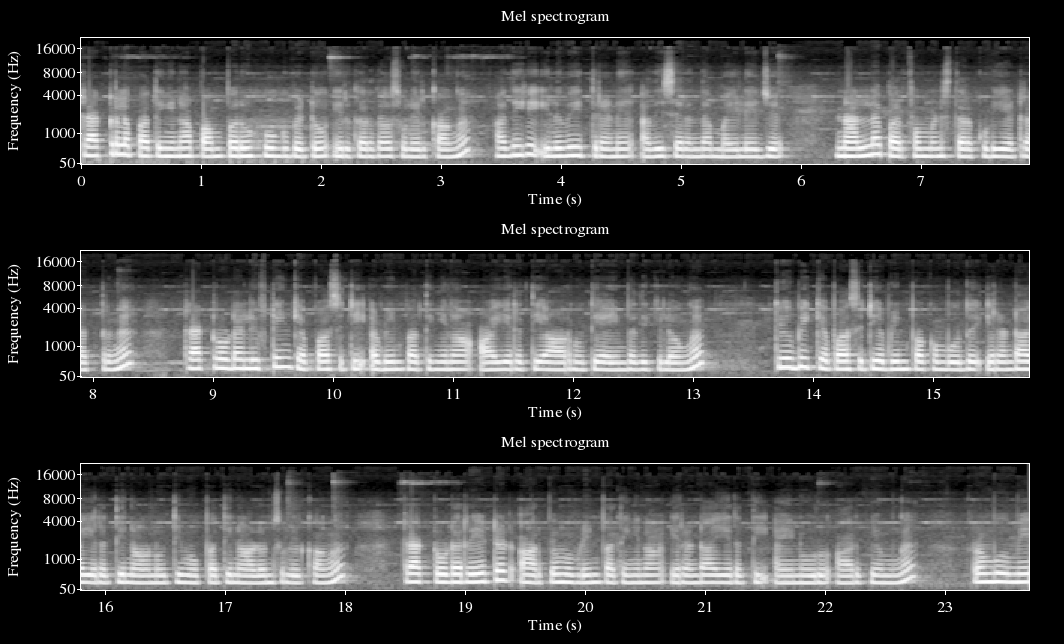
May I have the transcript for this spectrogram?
டிராக்டரில் பார்த்தீங்கன்னா பம்பரும் ஹூக் பெட்டும் இருக்கிறதா சொல்லியிருக்காங்க. அதிக இழுவை திறன் அதிசிறந்த மைலேஜ் நல்ல பர்ஃபார்மன்ஸ் தரக்கூடிய டிராக்டருங்க. டிராக்டரோட லிஃப்டிங் கெப்பாசிட்டி அப்படின்னு பார்த்தீங்கன்னா ஆயிரத்தி அறநூற்றி ஐம்பது கிலோங்க. கியூபிக் கெப்பாசிட்டி அப்படின்னு பார்க்கும்போது இரண்டாயிரத்தி நானூற்றி முப்பத்தி நாலுன்னு சொல்லியிருக்காங்க. டிராக்டரோட ரேட்டட் ஆர்பிஎம் அப்படின்னு பார்த்தீங்கன்னா இரண்டாயிரத்தி ஐநூறு ஆர்பிஎம்ங்க ரொம்பவுமே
